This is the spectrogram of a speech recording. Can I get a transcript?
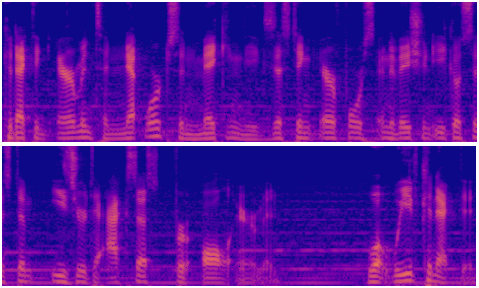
connecting airmen to networks and making the existing Air Force innovation ecosystem easier to access for all airmen. What we've connected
